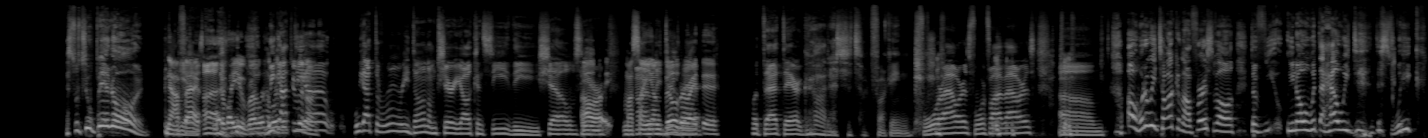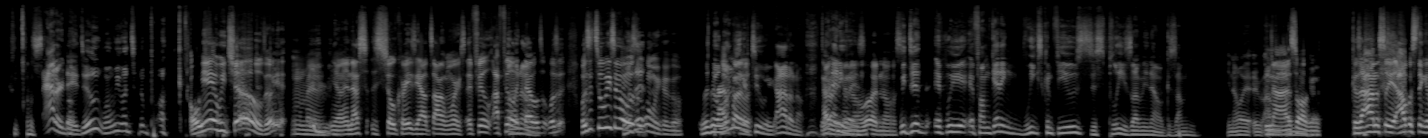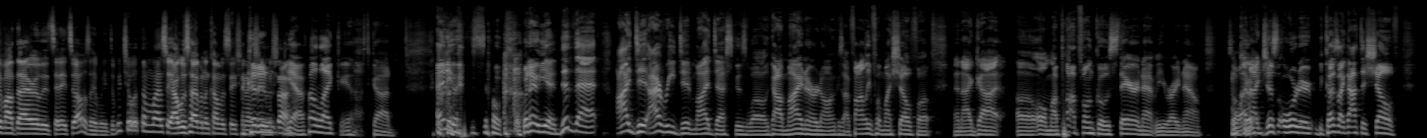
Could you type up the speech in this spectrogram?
That's what you've been on. Nah, yeah, facts. Uh, what about you, brother? We what got the uh, we got the room redone. I'm sure y'all can see the shelves. Here. All right, my son, young builder, right there. Put that there. God, that shit took fucking four hours, four or five hours. Um, oh, what are we talking about? First of all, the you know what the hell we did this week on Saturday, dude, when we went to the park. Oh yeah, we chilled. Oh yeah, mm, man. You know, and that's so crazy how time works. I feel I feel like that was was it was it two weeks ago? Was, was it? it one week ago? Was it one week or two weeks? I don't know. But don't anyways, know. Lord knows. we did. If we if I'm getting weeks confused, just please let me know because I'm you know, I'm, nah, it's all good. Because honestly, I was thinking about that earlier today too. I was like, wait, did we chill with them last week? I was having a conversation. I couldn't. Yeah, I felt like, oh, God. Anyway, so but anyway, yeah, did that. I did. I redid my desk as well. Got my nerd on because I finally put my shelf up, and I got uh all my pop Funkos staring at me right now. So okay. and I just ordered because I got the shelf.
